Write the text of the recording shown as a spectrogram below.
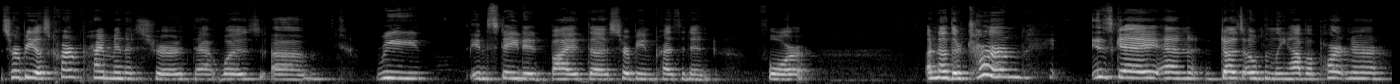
Serbia's current prime minister, that was um, reinstated by the Serbian president for another term, is gay and does openly have a partner,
